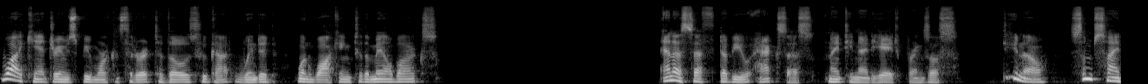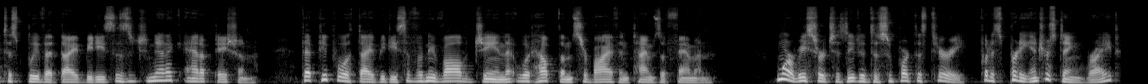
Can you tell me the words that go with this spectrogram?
Why can't dreams be more considerate to those who got winded when walking to the mailbox? NSFW Access 1998 brings us Do you know, some scientists believe that diabetes is a genetic adaptation that people with diabetes have an evolved gene that would help them survive in times of famine. More research is needed to support this theory, but it's pretty interesting, right?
